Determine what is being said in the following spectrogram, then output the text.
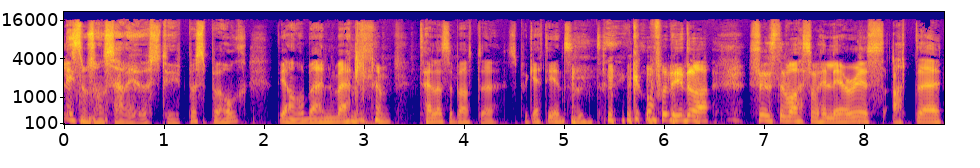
Liksom sånn seriøs type spør de andre bandmennene Tell us about the spaghetti incident. Hvorfor de da syns det var så hilarious at eh,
